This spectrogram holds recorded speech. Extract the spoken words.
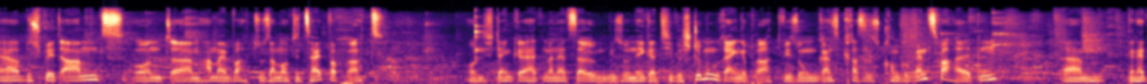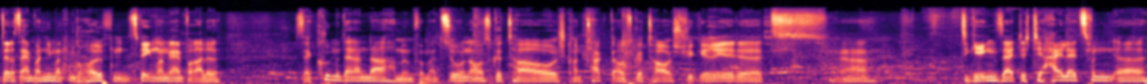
ja, bis spät abends und ähm, haben einfach zusammen auch die Zeit verbracht. Und ich denke, hätte man jetzt da irgendwie so negative Stimmung reingebracht, wie so ein ganz krasses Konkurrenzverhalten, ähm, dann hätte das einfach niemandem geholfen. Deswegen waren wir einfach alle sehr cool miteinander, haben Informationen ausgetauscht, Kontakt ausgetauscht, viel geredet, ja, die gegenseitig die Highlights von äh,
